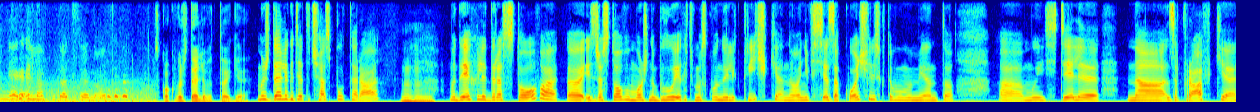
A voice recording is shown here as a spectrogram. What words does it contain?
У меня реально ампутация ног. Сколько вы ждали в итоге? Мы ждали где-то час-полтора. Мгм. Мы доехали до Ростова. Э, Из Ростова можно было уехать в Москву на электричке, но они все закончились к тому моменту. А, Мы сидели на заправке,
